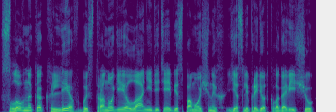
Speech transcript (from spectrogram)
Словно как лев, быстроногие лани детей беспомощных, если придет к логовищу,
